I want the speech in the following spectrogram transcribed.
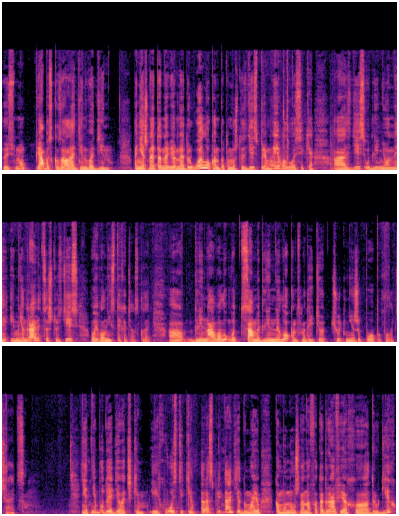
То есть, ну, я бы сказала один в один. Конечно, это, наверное, другой локон, потому что здесь прямые волосики, а здесь удлиненные. И мне нравится, что здесь, ой, волнистые хотела сказать, а, длина волос, вот самый длинный локон, смотрите, вот чуть ниже попы получается. Нет, не буду я, девочки, и хвостики расплетать. Я думаю, кому нужно на фотографиях э, других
